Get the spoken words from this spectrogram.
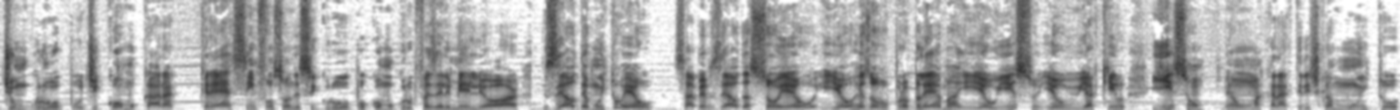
de um grupo, de como o cara cresce em função desse grupo, como o grupo faz ele melhor. Zelda é muito eu, sabe? Zelda sou eu e eu resolvo o problema e eu isso e eu e aquilo. E isso é, um- é uma característica muito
